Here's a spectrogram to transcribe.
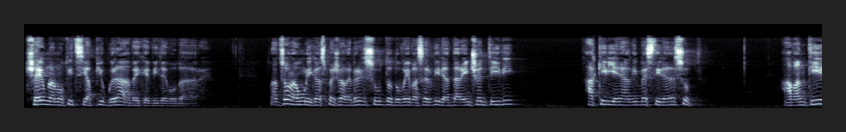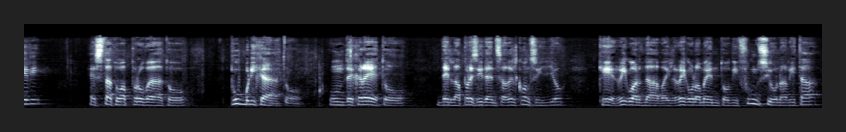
C'è una notizia più grave che vi devo dare. La zona unica speciale per il Sud doveva servire a dare incentivi a chi viene ad investire nel sud. Avantieri è stato approvato, pubblicato un decreto della Presidenza del Consiglio che riguardava il regolamento di funzionalità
